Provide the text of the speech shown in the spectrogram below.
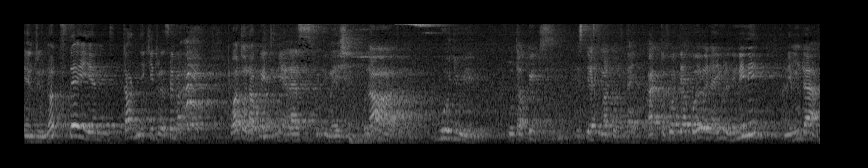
And you not stay and kaa kwenye kitu unasema ah, watu wanaquit mimi na quit maisha. Kuna hawa watu hujui utaquit. It's just a matter of time. Kati tofauti yako wewe na yule ni nini? Ni muda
